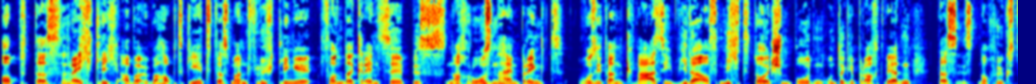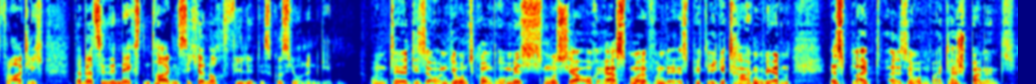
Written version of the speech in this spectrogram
Ob das rechtlich aber überhaupt geht, dass man Flüchtlinge von der Grenze bis nach Rosenheim bringt, wo sie dann quasi wieder auf nicht deutschem Boden untergebracht werden, das ist noch höchst fraglich. Da wird es in den nächsten Tagen sicher noch viele Diskussionen geben. Und äh, dieser Unionskompromiss muss ja auch erstmal von der SPD getragen werden. Es bleibt also weiter spannend.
